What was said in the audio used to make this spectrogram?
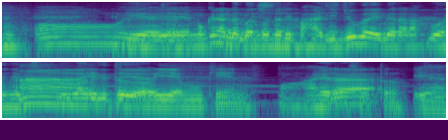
Oh Ya, iya gitu. iya. Mungkin ada bantuan dari Pak Haji juga ya biar anak buahnya bisa ah keluar itu, gitu ya. iya mungkin. Oh, akhirnya Situ. ya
